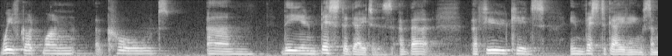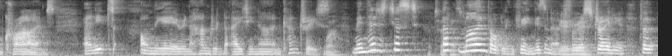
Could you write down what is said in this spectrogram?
We've got one uh, called um, the Investigators about a few kids investigating some crimes, and it's on the air in 189 countries. Wow. I mean, that is just a mind-boggling thing, isn't it, Yeah, for yeah. Australia, for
